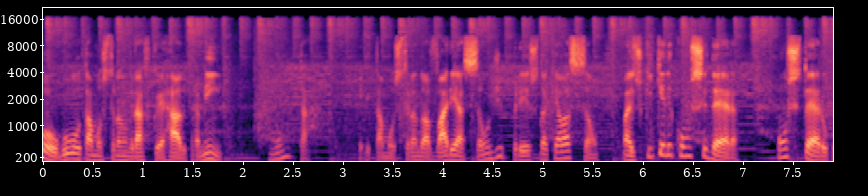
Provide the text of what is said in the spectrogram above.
Pô, o Google está mostrando um gráfico errado para mim? Não tá. Ele está mostrando a variação de preço daquela ação. Mas o que, que ele considera? Considera o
